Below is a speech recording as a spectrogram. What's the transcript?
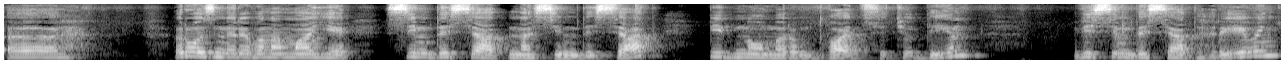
Е, розміри вона має 70 на 70 під номером 21, 80 гривень.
